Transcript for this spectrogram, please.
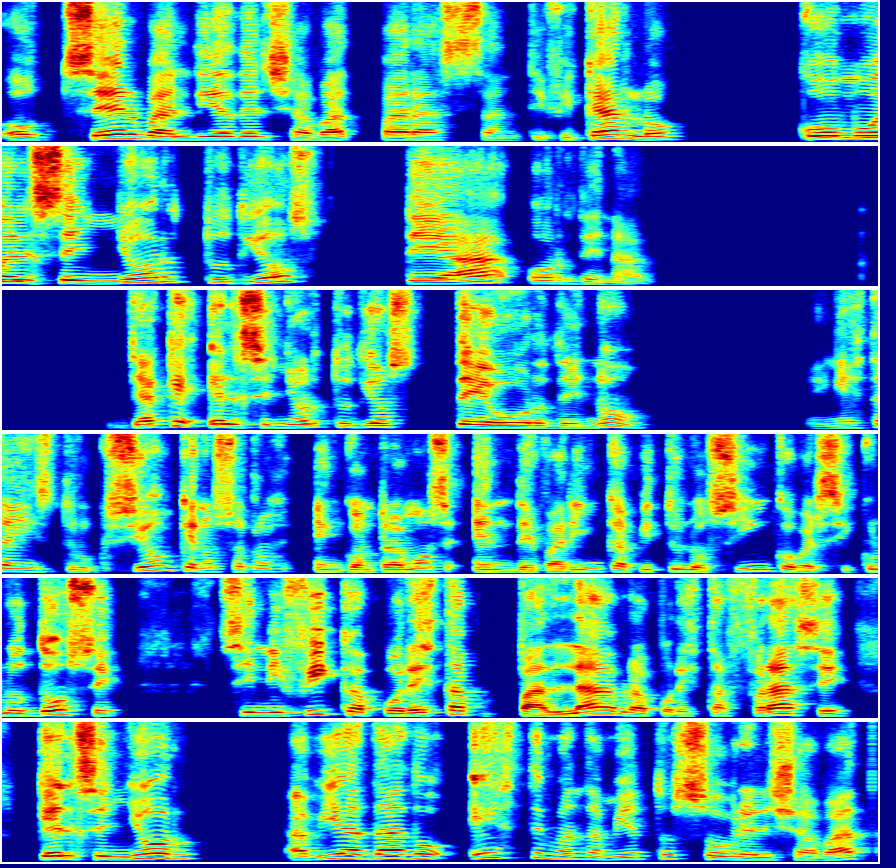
observa el día del Shabbat para santificarlo como el Señor tu Dios te ha ordenado. Ya que el Señor tu Dios te ordenó en esta instrucción que nosotros encontramos en Devarim capítulo 5, versículo 12, significa por esta palabra, por esta frase, que el Señor había dado este mandamiento sobre el Shabbat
